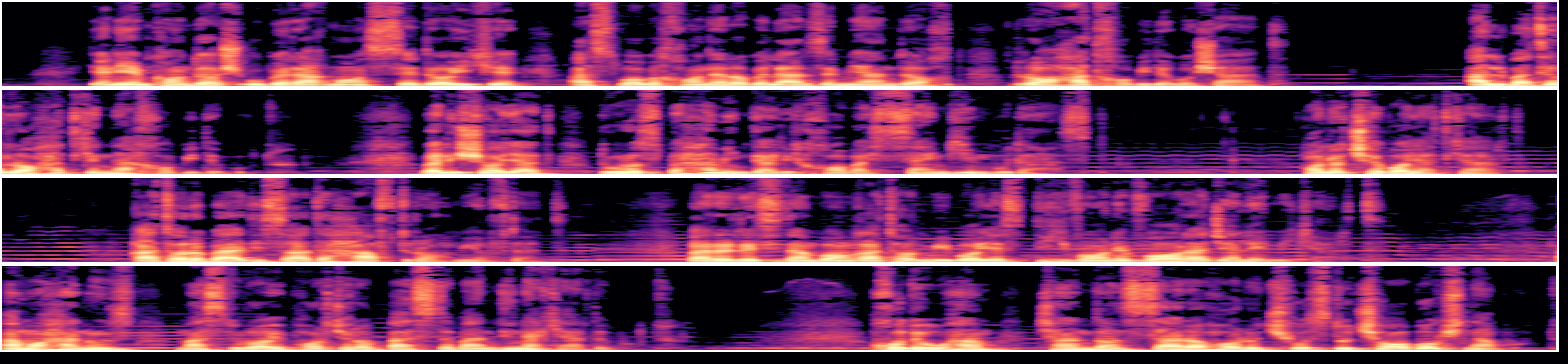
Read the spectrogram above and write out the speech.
یعنی امکان داشت او به رغم آن صدایی که اسباب خانه را به لرزه میانداخت راحت خوابیده باشد. البته راحت که نخوابیده بود. ولی شاید درست به همین دلیل خوابش سنگین بوده است. حالا چه باید کرد؟ قطار بعدی ساعت هفت راه میافتد. برای رسیدن به آن قطار میبایست دیوان وار عجله می‌کرد. اما هنوز مستورهای پارچه را بسته بندی نکرده بود. خود او هم چندان سرحال و چست و چابک نبود.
